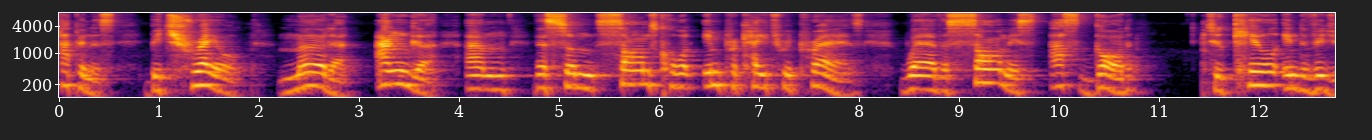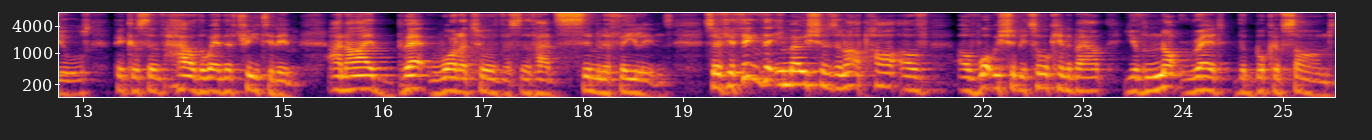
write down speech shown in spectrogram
happiness, betrayal, murder, anger. Um, there's some psalms called imprecatory prayers where the psalmist asks God to kill individuals because of how the way they've treated him. And I bet one or two of us have had similar feelings. So if you think that emotions are not a part of of what we should be talking about, you've not read the book of Psalms.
